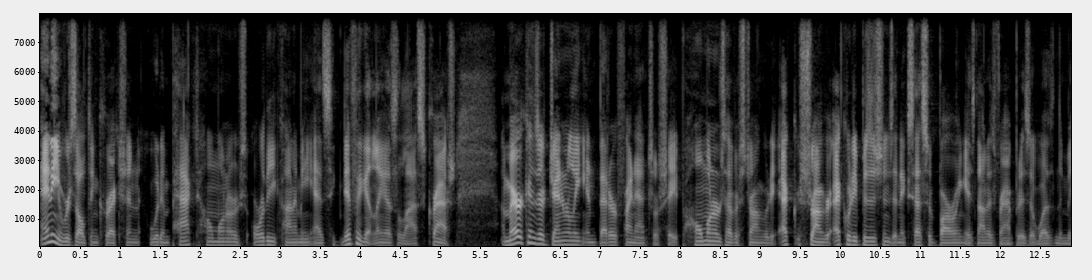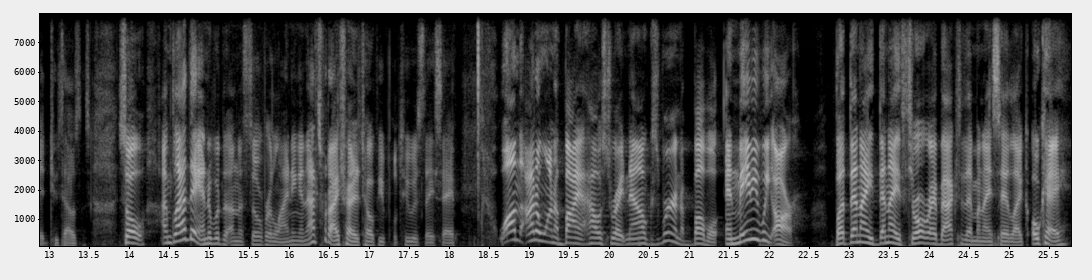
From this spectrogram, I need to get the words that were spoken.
any resulting correction would impact homeowners or the economy as significantly as the last crash. Americans are generally in better financial shape. Homeowners have a stronger stronger equity positions, and excessive borrowing is not as rampant as it was in the mid 2000s. So I'm glad they ended with on the silver lining, and that's what I try to tell people too. Is they say, "Well, I don't want to buy a house right now because we're in a bubble," and maybe we are. But then I then I throw it right back to them and I say like, okay,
